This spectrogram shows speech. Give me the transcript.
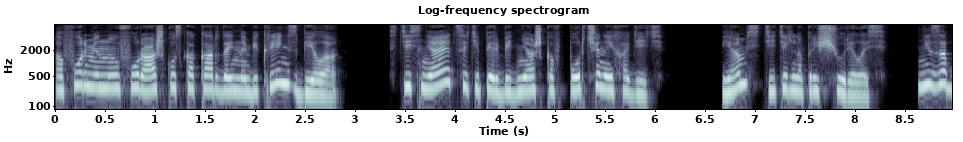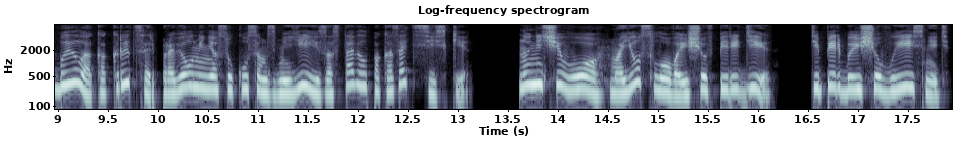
а форменную фуражку с кокардой на бикрень сбила. Стесняется теперь бедняжка в порченой ходить. Я мстительно прищурилась. Не забыла, как рыцарь провел меня с укусом змеи и заставил показать сиськи. Но ничего, мое слово еще впереди. Теперь бы еще выяснить,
